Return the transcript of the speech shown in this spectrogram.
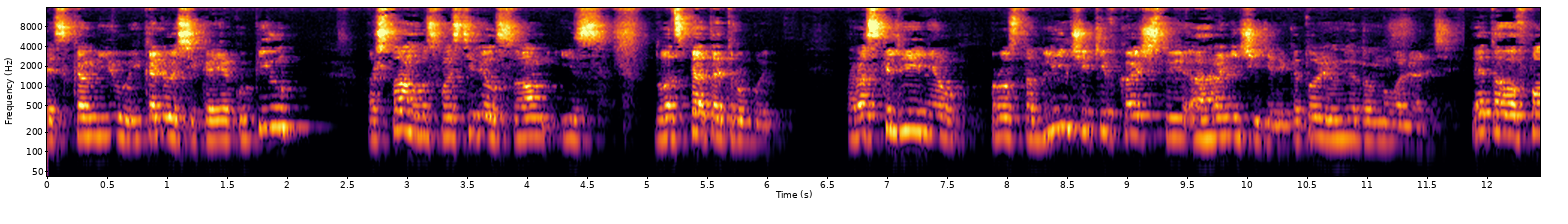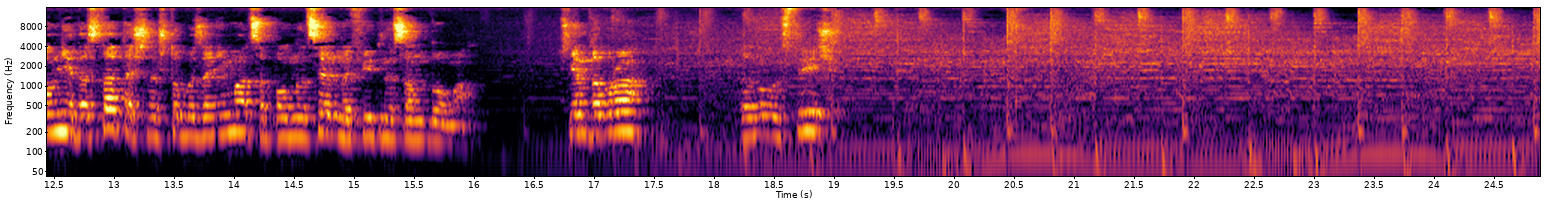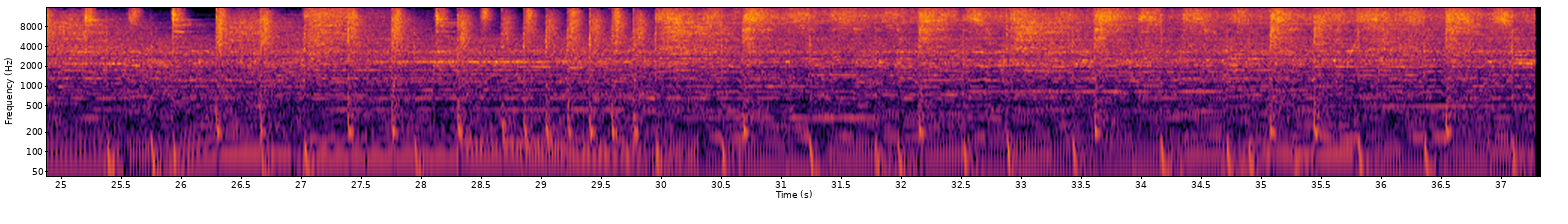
Стояли, скамью и колесико я купил, а штангу смастерил сам из 25 трубы. Расклинил просто блинчики в качестве ограничителей, которые у меня давно валялись. Этого вполне достаточно, чтобы заниматься полноценно фитнесом дома. Всем добра, до новых встреч!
